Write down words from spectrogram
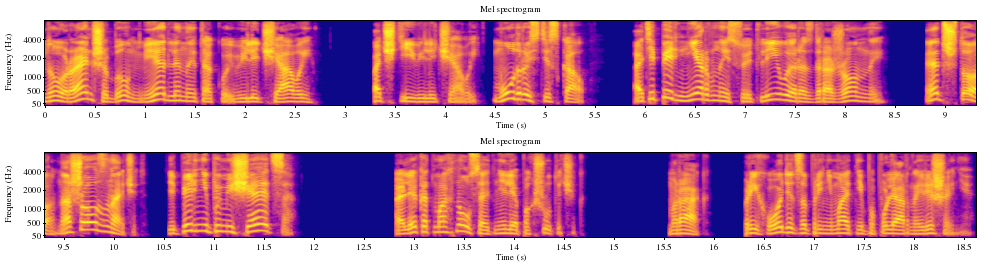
«Ну, раньше был медленный такой, величавый, почти величавый, мудрость искал, а теперь нервный, суетливый, раздраженный. Это что, нашел, значит? Теперь не помещается?» Олег отмахнулся от нелепых шуточек. Мрак. Приходится принимать непопулярные решения.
